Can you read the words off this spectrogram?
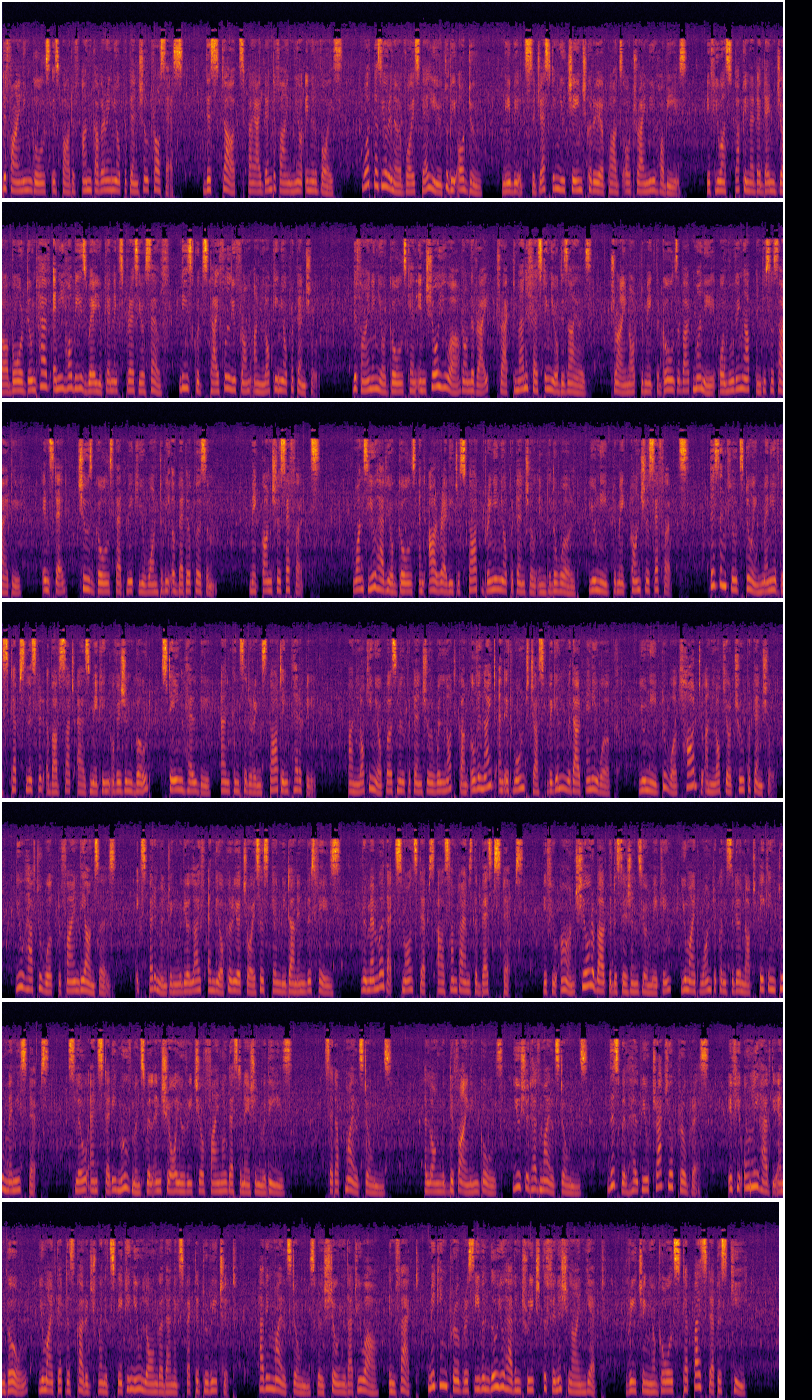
Defining goals is part of uncovering your potential process. This starts by identifying your inner voice. What does your inner voice tell you to be or do? Maybe it's suggesting you change career paths or try new hobbies. If you are stuck in a dead end job or don't have any hobbies where you can express yourself, these could stifle you from unlocking your potential. Defining your goals can ensure you are on the right track to manifesting your desires. Try not to make the goals about money or moving up into society. Instead, choose goals that make you want to be a better person. Make conscious efforts. Once you have your goals and are ready to start bringing your potential into the world, you need to make conscious efforts. This includes doing many of the steps listed above, such as making a vision board, staying healthy, and considering starting therapy. Unlocking your personal potential will not come overnight and it won't just begin without any work. You need to work hard to unlock your true potential. You have to work to find the answers. Experimenting with your life and your career choices can be done in this phase. Remember that small steps are sometimes the best steps. If you aren't sure about the decisions you're making, you might want to consider not taking too many steps. Slow and steady movements will ensure you reach your final destination with ease. Set up milestones. Along with defining goals, you should have milestones. This will help you track your progress. If you only have the end goal, you might get discouraged when it's taking you longer than expected to reach it. Having milestones will show you that you are, in fact, making progress even though you haven't reached the finish line yet. Reaching your goals step by step is key.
